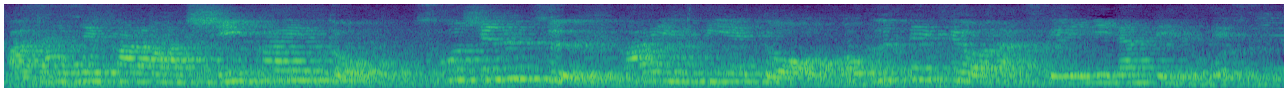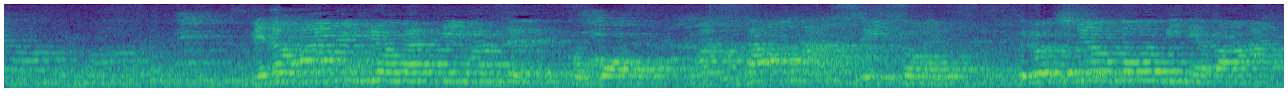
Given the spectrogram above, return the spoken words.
浅瀬から深海へと少しずつ深い海へと潜っていくような作りになっているんです。目の前に広がっていますここ真っ青な水槽。黒潮の海では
